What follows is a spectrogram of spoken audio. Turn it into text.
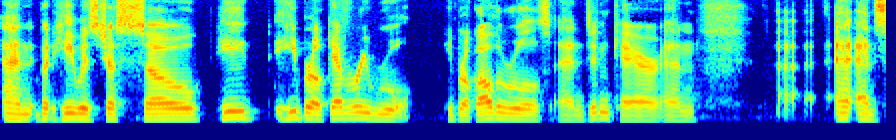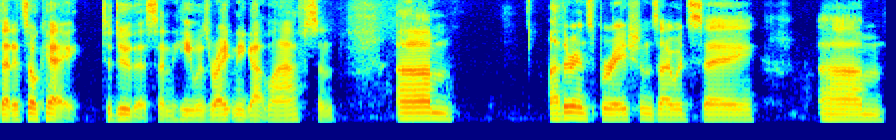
and but he was just so he he broke every rule. He broke all the rules and didn't care and uh, and, and said it's okay to do this. And he was right, and he got laughs. And um, other inspirations, I would say, um,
